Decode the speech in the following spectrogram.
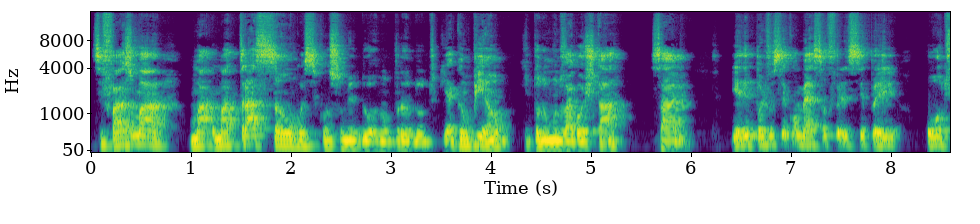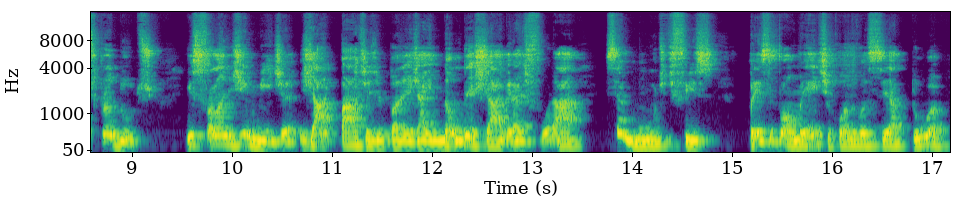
se faz uma, uma, uma atração com esse consumidor num produto que é campeão, que todo mundo vai gostar, sabe? E aí depois você começa a oferecer para ele outros produtos. Isso falando de mídia, já a parte de planejar e não deixar a grade furar, isso é muito difícil. Principalmente quando você atua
